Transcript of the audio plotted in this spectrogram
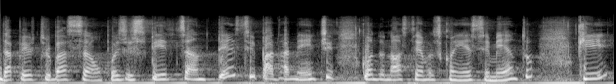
da perturbação, pois o Espírito antecipadamente, quando nós temos conhecimento, que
